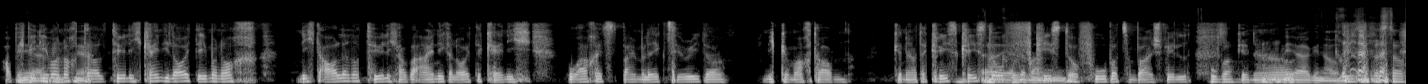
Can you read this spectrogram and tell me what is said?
Aber ich ja, bin immer noch, da, natürlich kenne die Leute immer noch, nicht alle natürlich, aber einige Leute kenne ich, wo auch jetzt beim Lake Zurich da mitgemacht haben. Genau, der Chris Christoph, ja, ja, Christoph Huber zum Beispiel. Huber. Genau. Ja, genau. Christoph.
